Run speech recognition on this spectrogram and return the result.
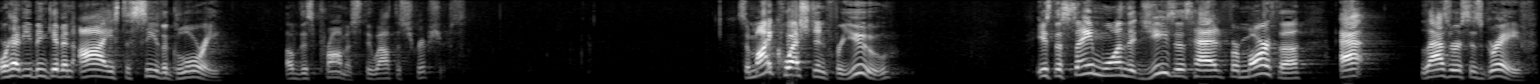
Or have you been given eyes to see the glory of this promise throughout the scriptures? So, my question for you is the same one that Jesus had for Martha at Lazarus' grave.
